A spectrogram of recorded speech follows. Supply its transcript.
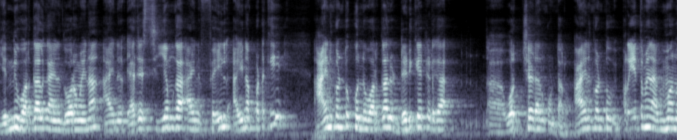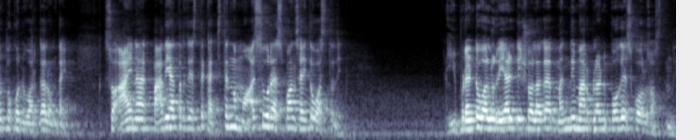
ఎన్ని వర్గాలకు ఆయన దూరమైనా ఆయన యాజ్ ఏ సీఎంగా ఆయన ఫెయిల్ అయినప్పటికీ ఆయనకంటూ కొన్ని వర్గాలు డెడికేటెడ్గా వర్క్ చేయడానికి ఉంటారు. ఆయనకంటూ విపరీతమైన అభిమానంతో కొన్ని వర్గాలు ఉంటాయి. సో ఆయన పాదయాత్ర చేస్తే ఖచ్చితంగా మాసు రెస్పాన్స్ అయితే వస్తుంది. ఇప్పుడంటే వాళ్ళు రియాలిటీ షో లాగా మంది మార్పులను పోగేసుకోవాల్సి వస్తుంది.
